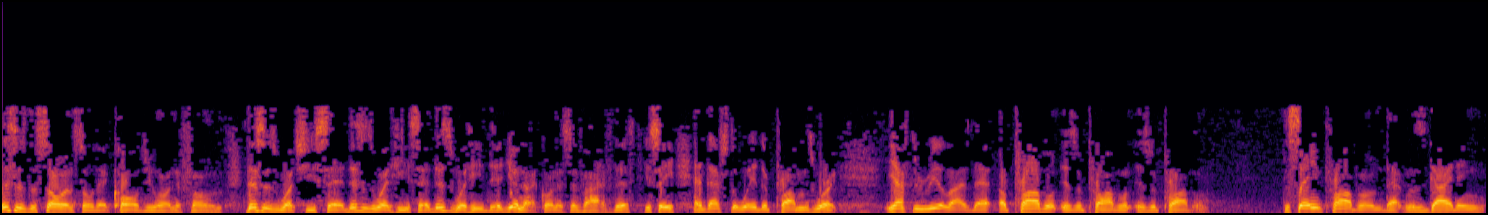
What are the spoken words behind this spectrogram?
This is the so and so that called you on the phone. This is what she said. This is what he said. This is what he did. You're not going to survive this, you see? And that's the way the problems work. You have to realize that a problem is a problem is a problem. The same problem that was guiding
